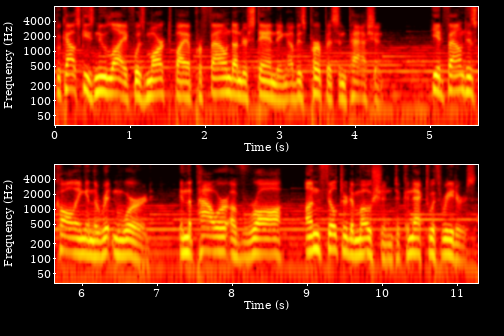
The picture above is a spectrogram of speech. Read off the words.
Bukowski's new life was marked by a profound understanding of his purpose and passion. He had found his calling in the written word, in the power of raw, unfiltered emotion to connect with readers.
